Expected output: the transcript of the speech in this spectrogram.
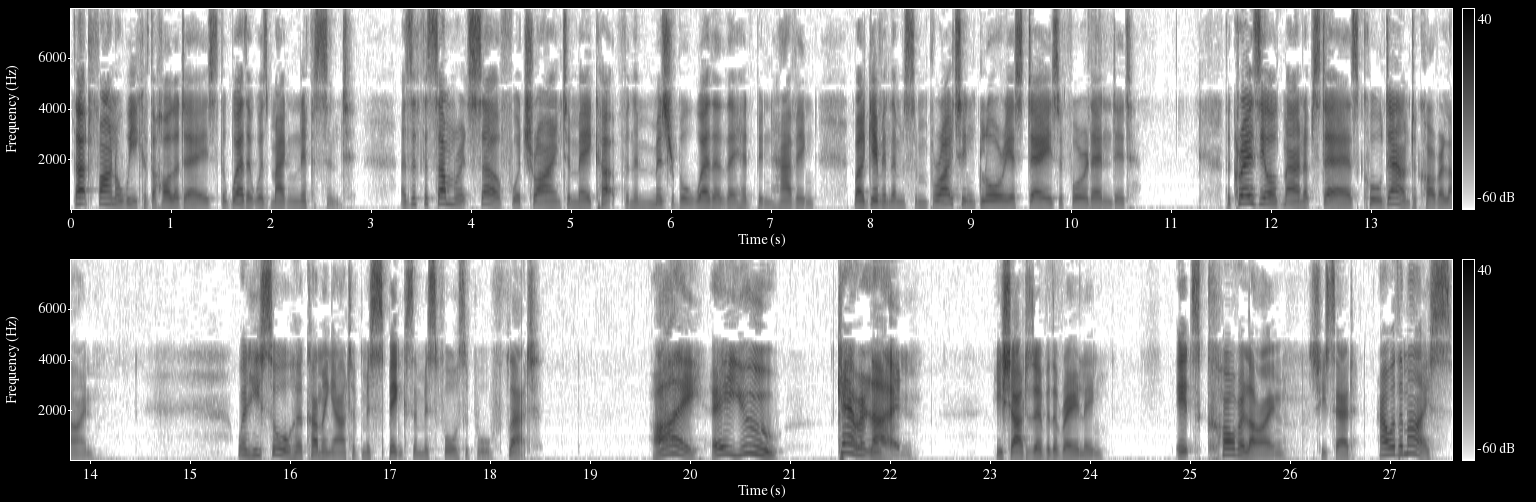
That final week of the holidays the weather was magnificent, as if the summer itself were trying to make up for the miserable weather they had been having by giving them some bright and glorious days before it ended. The crazy old man upstairs called down to Coraline when he saw her coming out of Miss Spink's and Miss Forcible's flat. "Hi! Hey, you! Caroline!" he shouted over the railing. "It's Coraline," she said. "How are the mice?"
